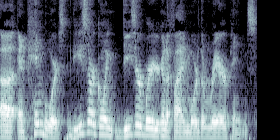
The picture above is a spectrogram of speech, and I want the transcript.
uh, and pin boards. These are going. These are where you're gonna find more of the rare pins,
